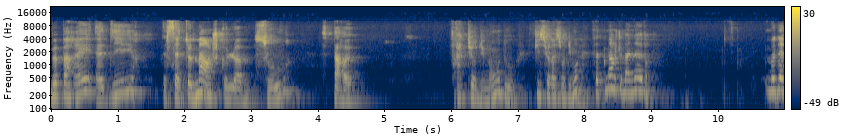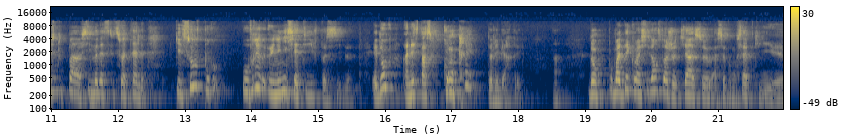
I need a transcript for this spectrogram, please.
me paraît euh, dire cette marge que l'homme s'ouvre par euh, fracture du monde ou fissuration du monde, cette marge de manœuvre, modeste ou pas, si mm. modeste soit-elle, qu'il s'ouvre pour ouvrir une initiative possible. Et donc, un espace concret de liberté. Hein. Donc, pour moi, décoïncidence, moi, je tiens à ce, concept qui euh,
